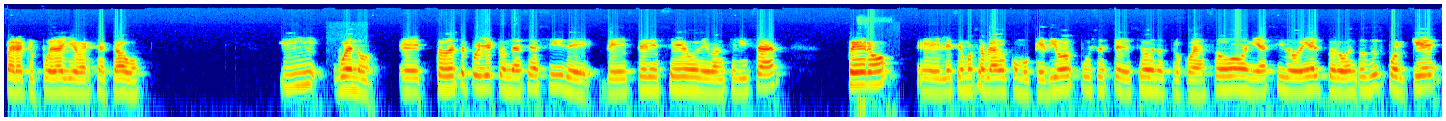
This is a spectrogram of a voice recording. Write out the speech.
para que pueda llevarse a cabo. Y bueno, eh, todo este proyecto nace así de, de este deseo de evangelizar, pero eh, les hemos hablado como que Dios puso este deseo en nuestro corazón y ha sido Él, pero entonces, ¿por qué,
